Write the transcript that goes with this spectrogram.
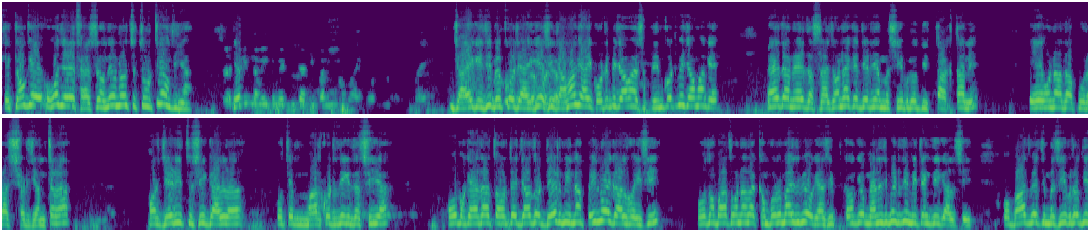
ਕਿ ਕਿਉਂਕਿ ਉਹ ਜਿਹੜੇ ਫੈਸਲੇ ਹੁੰਦੇ ਉਹਨਾਂ ਵਿੱਚ ਤਰੁੱਟੀਆਂ ਹੁੰਦੀਆਂ। ਜਿਹੜੀ ਨਵੀਂ ਕਮੇਟੀ ਤੁਹਾਡੀ ਬਣੀ ਉਹ ਹਾਈ? ਕੋਰਟ ਜਾਏਗੀ ਜੀ ਬਿਲਕੁਲ ਜਾਏਗੀ। ਅਸੀਂ ਜਾਵਾਂਗੇ ਹਾਈ ਕੋਰਟ ਵੀ ਜਾਵਾਂਗੇ ਸੁਪਰੀਮ ਕੋਰਟ ਵੀ ਜਾਵਾਂਗੇ। ਮੈਂ ਤੁਹਾਨੂੰ ਇਹ ਦੱਸਣਾ ਚਾਹੁੰਦਾ ਕਿ ਜਿਹੜੀਆਂ ਮਸੀਹ ਵਿਰੋਧੀ ਤਾਕਤਾਂ ਨੇ ਇਹ ਉਹਨਾਂ ਦਾ ਪੂਰਾ ਛੜਯੰਤਰ ਆ। ਔਰ ਜਿਹੜੀ ਤੁਸੀਂ ਗੱਲ ਉੱਥੇ ਮਾਰਕੀਟ ਦੀ ਦੱਸੀ ਆ ਉਹ ਬਕਾਇਦਾ ਤੌਰ ਤੇ ਜਦੋਂ ਡੇਢ ਮਹੀਨਾ ਪਹਿਲਾਂ ਇਹ ਗੱਲ ਹੋਈ ਸੀ ਉਦੋਂ ਬਾਅਦ ਉਹਨਾਂ ਦਾ ਕੰਪਰੋਮਾਈਜ਼ ਵੀ ਹੋ ਗਿਆ ਸੀ ਕਿਉਂਕਿ ਮੈਨੇਜਮੈਂਟ ਦੀ ਮੀਟਿੰਗ ਦੀ ਗੱਲ ਸੀ। ਉਹ ਬਾਅਦ ਵਿੱਚ ਮਸੀਹ ਵਿਰੋਧੀ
